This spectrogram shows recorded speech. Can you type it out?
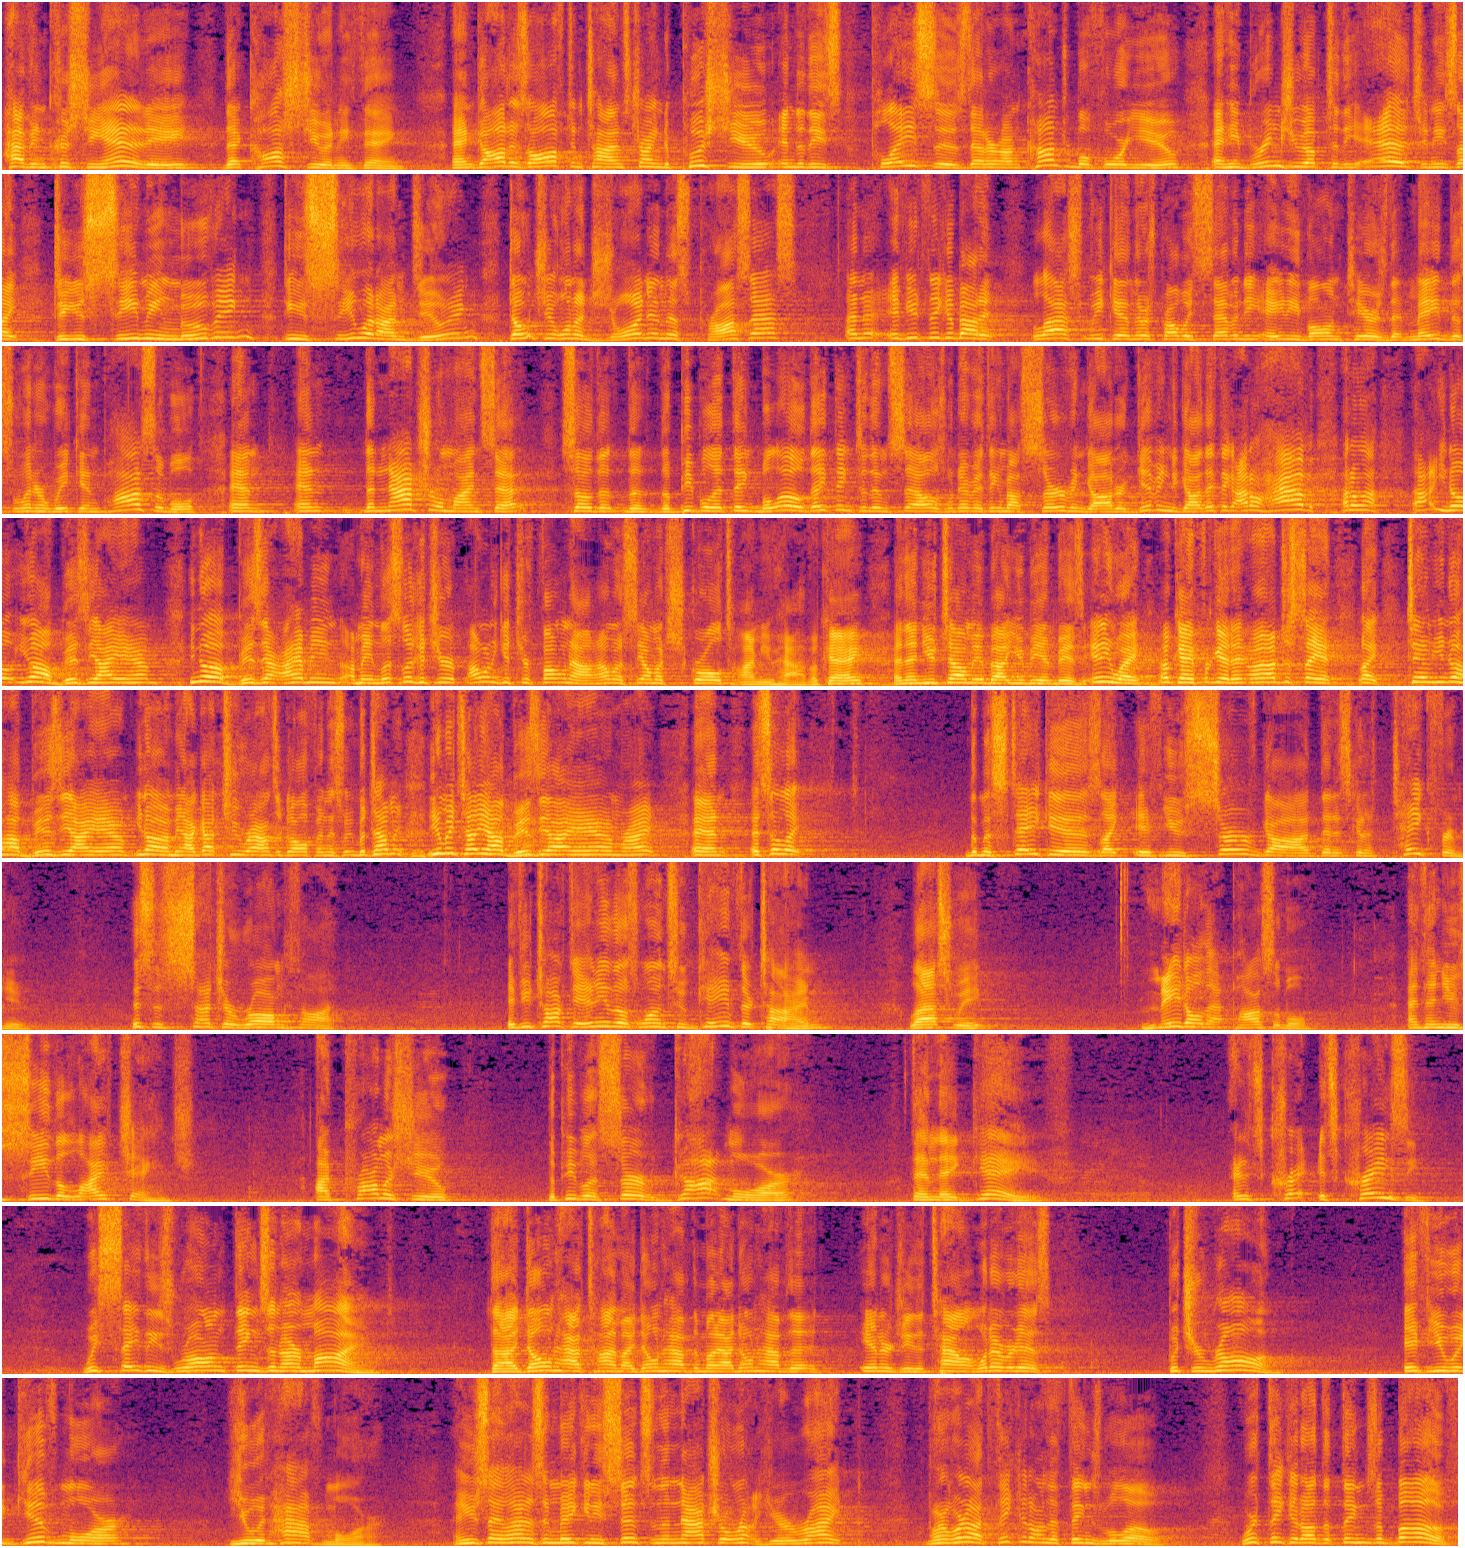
having Christianity that costs you anything. And God is oftentimes trying to push you into these places that are uncomfortable for you. And He brings you up to the edge and He's like, Do you see me moving? Do you see what I'm doing? Don't you want to join in this process? And if you think about it, last weekend there was probably 70, 80 volunteers that made this winter weekend possible. And, and the natural mindset so the, the, the people that think below, they think to themselves whenever they think about serving God or giving to God, they think, I don't have, I don't uh, you know, you know how busy I am? You know how busy I, I mean, I mean, let's look at your, I want to get your phone out. I want to see how much scroll time you have, okay? And then you tell me about you being busy. Anyway, okay, forget it. I'm just saying, like, Tim, you know how busy I am? You know, I mean, I got two rounds of golf in this week, but tell me, you me tell you how busy I am, right? And, and so, like, the mistake is, like, if you serve God, that it's going to take from you. This is such a wrong thought. If you talk to any of those ones who gave their time last week, made all that possible, and then you see the life change, I promise you, the people that served got more than they gave. And it's, cra- it's crazy. We say these wrong things in our mind that I don't have time, I don't have the money, I don't have the energy, the talent, whatever it is. But you're wrong. If you would give more, you would have more. And you say, well, that doesn't make any sense in the natural realm. You're right. But we're not thinking on the things below, we're thinking on the things above.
